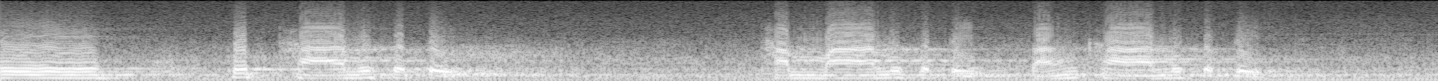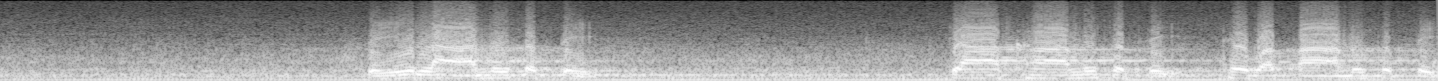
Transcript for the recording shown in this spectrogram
มีพุทธานุสติธรรมานุสติ สังขานุสติ ศีลานุสติ จาคานุสติ เทวตานุสติ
